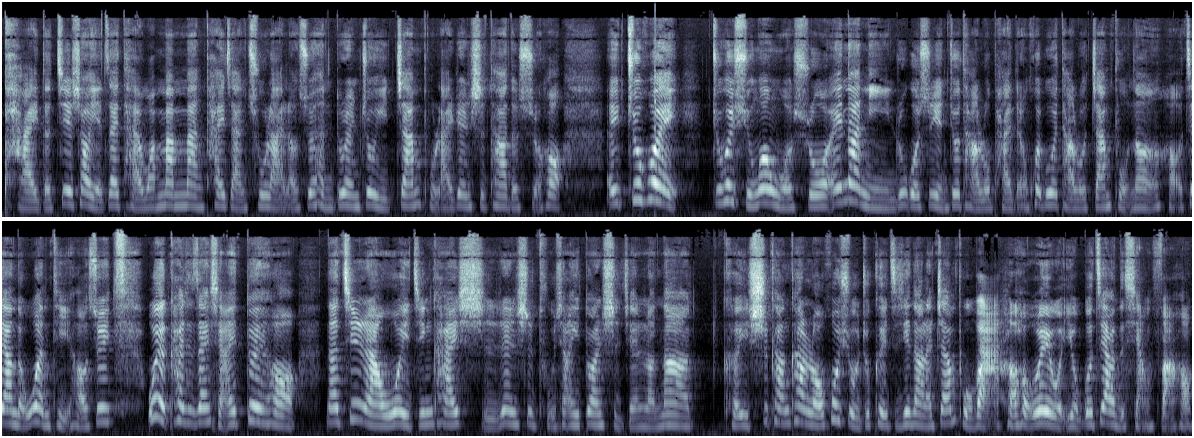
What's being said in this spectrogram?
牌的介绍也在台湾慢慢开展出来了，所以很多人就以占卜来认识它的时候，诶，就会。就会询问我说：“诶，那你如果是研究塔罗牌的人，会不会塔罗占卜呢？”好，这样的问题，好，所以我也开始在想，诶，对哈，那既然我已经开始认识图像一段时间了，那可以试看看喽，或许我就可以直接拿来占卜吧。好，我也有过这样的想法哈。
